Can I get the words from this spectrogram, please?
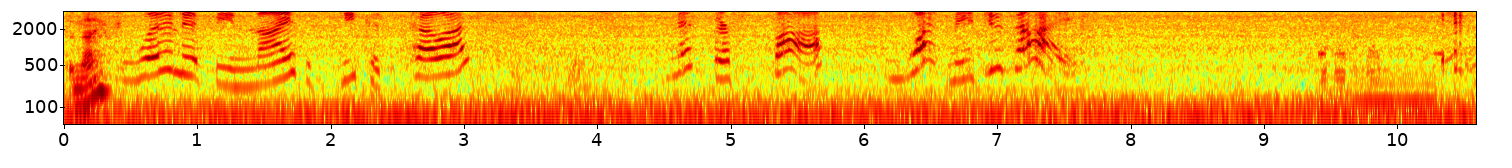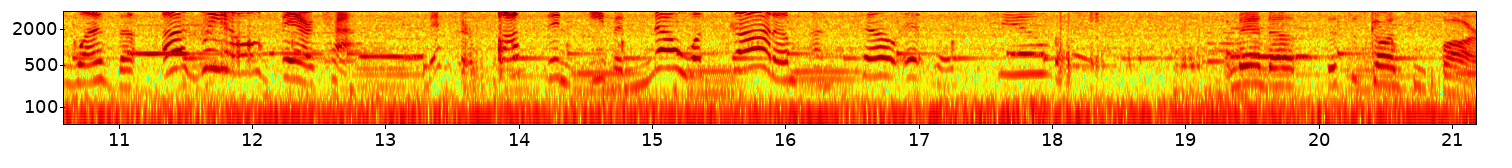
The knife? Wouldn't it be nice if he could tell us? Mr. Fox, what made you die? It was the ugly old bear trap. Mr. Fox didn't even know what got him until it was too late. Amanda, this has gone too far.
